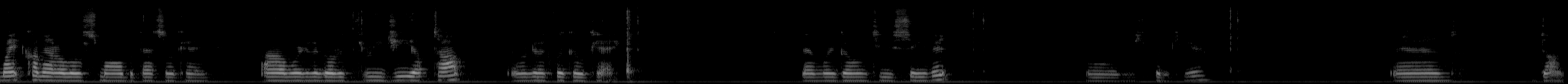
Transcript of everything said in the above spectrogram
might come out a little small, but that's okay. Um, we're going to go to 3G up top and we're going to click OK. Then we're going to save it. Um, just put it here. And done.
